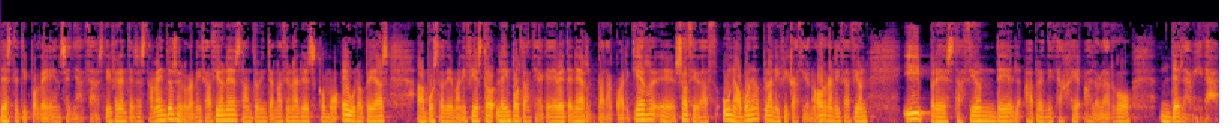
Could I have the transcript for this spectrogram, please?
de este tipo de enseñanzas. Diferentes estamentos y organizaciones, tanto internacionales como europeas, han puesto de manifiesto la importancia que debe tener para cualquier eh, sociedad una buena planificación, organización y prestación del aprendizaje a lo largo de la vida.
